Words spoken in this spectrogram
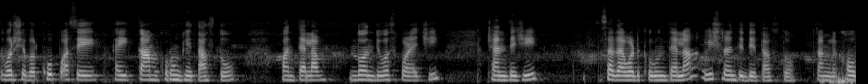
वर्षभर खूप असे काही काम करून घेत असतो. पण त्याला दोन दिवस पोळ्याची छान त्याची सजावट करून त्याला विश्रांती देत असतो. चांगलं खाऊ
